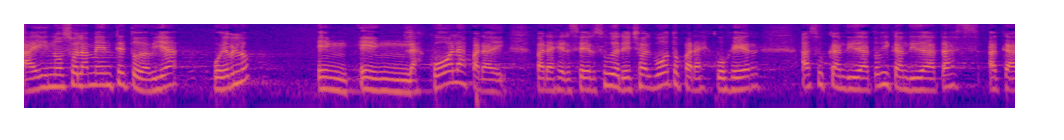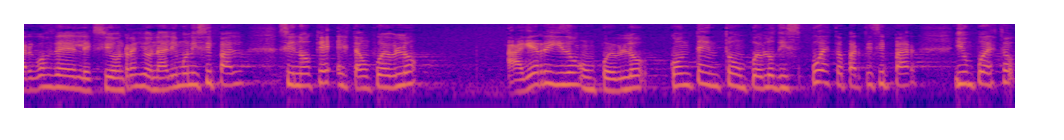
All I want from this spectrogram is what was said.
hay no solamente todavía pueblo en, las colas para, para ejercer su derecho al voto, para escoger a sus candidatos y candidatas a cargos de elección regional y municipal, sino que está un pueblo aguerrido, un pueblo contento, un pueblo dispuesto a participar y un, puesto,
